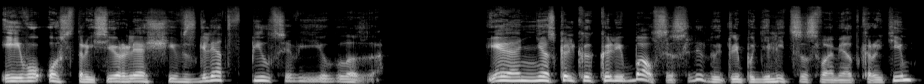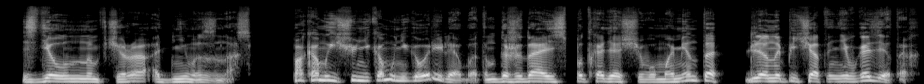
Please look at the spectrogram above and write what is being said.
и его острый сверлящий взгляд впился в ее глаза. Я несколько колебался, следует ли поделиться с вами открытием, сделанным вчера одним из нас. Пока мы еще никому не говорили об этом, дожидаясь подходящего момента для напечатания в газетах.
